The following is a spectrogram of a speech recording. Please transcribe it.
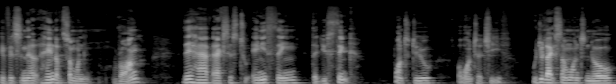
if it's in the hand of someone wrong, they have access to anything that you think, want to do, or want to achieve. Would you like someone to know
